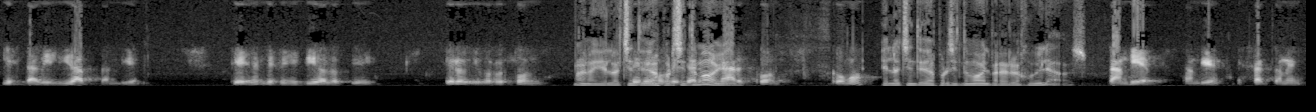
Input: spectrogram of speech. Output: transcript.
y estabilidad también, que es en definitiva lo que creo que corresponde. Bueno, y el 82% móvil. Con, ¿Cómo? El 82% móvil para los jubilados. También, también, exactamente.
